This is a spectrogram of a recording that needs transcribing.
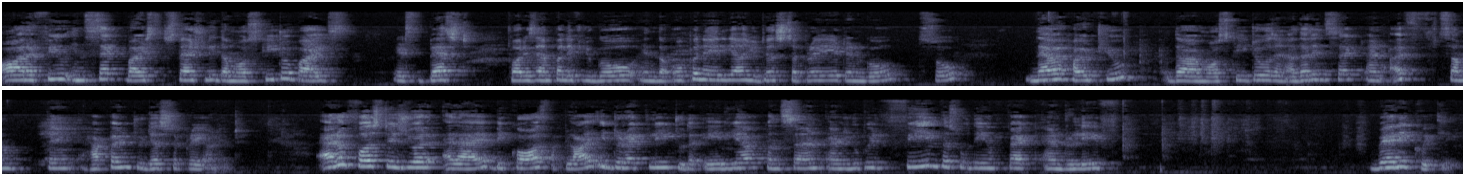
or a few insect bites, especially the mosquito bites, it's best. For example, if you go in the open area, you just spray it and go. So, never hurt you, the mosquitoes and other insect. And if something happened, you just spray on it. Aloe first is your ally because apply it directly to the area concerned and you will feel the soothing effect and relief very quickly.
